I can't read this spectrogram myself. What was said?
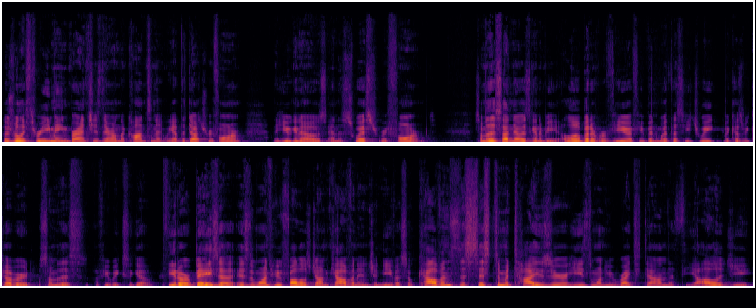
There's really three main branches there on the continent. We have the Dutch Reform, the Huguenots, and the Swiss Reformed. Some of this I know is going to be a little bit of review if you've been with us each week because we covered some of this a few weeks ago. Theodore Beza is the one who follows John Calvin in Geneva. So Calvin's the systematizer, he's the one who writes down the theology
